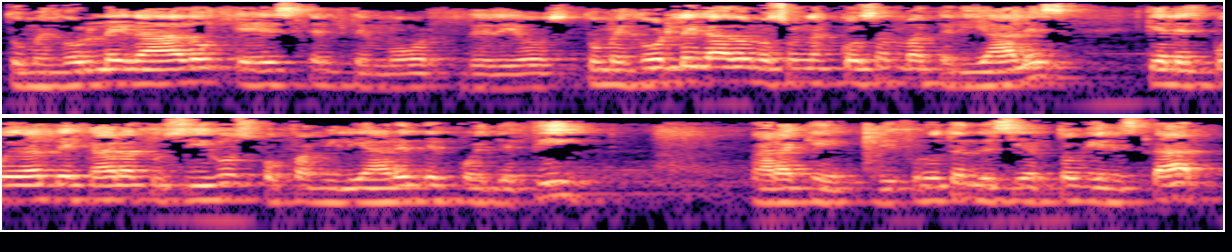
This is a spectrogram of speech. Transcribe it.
Tu mejor legado es el temor de Dios. Tu mejor legado no son las cosas materiales que les puedas dejar a tus hijos o familiares después de ti, para que disfruten de cierto bienestar.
